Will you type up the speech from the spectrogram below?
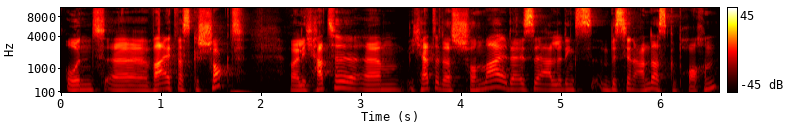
und äh, war etwas geschockt, weil ich hatte, ähm, ich hatte das schon mal, da ist er allerdings ein bisschen anders gebrochen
